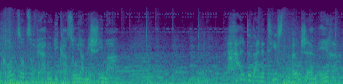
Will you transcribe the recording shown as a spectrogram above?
keinen Grund, so zu werden wie Kazuya Mishima. Halte deine tiefsten Wünsche in Ehren.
